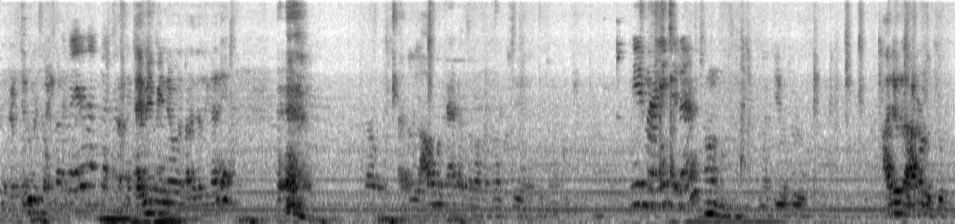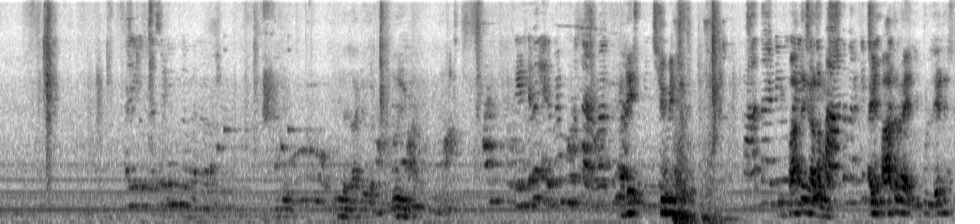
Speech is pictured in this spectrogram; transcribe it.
ఇక్కడ తెలుగు వచ్చి ఒకసారి. వేరే దాంట్లో టైం అయిపోయిందేమో నాకు తెలియదు కానీ మీరు మేనేజరా? ఇదిగో చూడు. ఆ దగ్గర ఆటో ఉంది చూడు. అది ప్రొసీడింగ్లో కదా అదే. చూపించు. పాత కాదమ్మా అవి. పాతవే. ఇప్పుడు లేటెస్ట్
